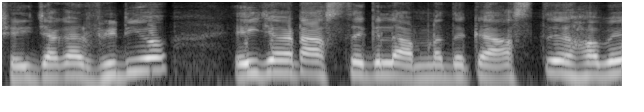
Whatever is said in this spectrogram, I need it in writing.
সেই জায়গার ভিডিও এই জায়গাটা আসতে গেলে আপনাদেরকে আসতে হবে।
